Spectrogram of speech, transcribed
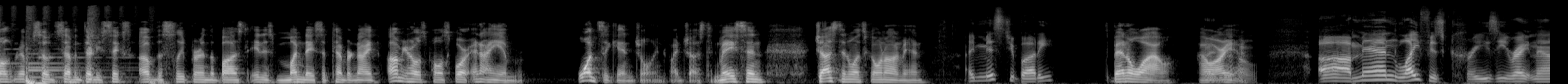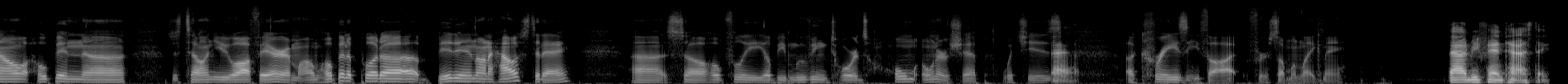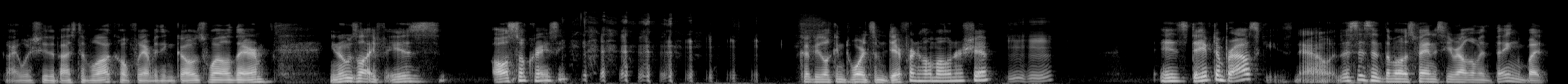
Welcome to episode 736 of The Sleeper and the Bust. It is Monday, September 9th. I'm your host, Paul Sporer, and I am once again joined by Justin Mason. Justin, what's going on, man? I missed you, buddy. It's been a while. How I are you? know. Uh man, life is crazy right now. Hoping uh just telling you off air, I'm, I'm hoping to put a bid in on a house today. Uh, so hopefully you'll be moving towards home ownership, which is Uh, a crazy thought for someone like me. That would be fantastic. I wish you the best of luck. Hopefully everything goes well there. You know whose life is also crazy? Could be looking towards some different home ownership. Mm-hmm. is Dave Dombrowski's. Now, this isn't the most fantasy relevant thing, but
